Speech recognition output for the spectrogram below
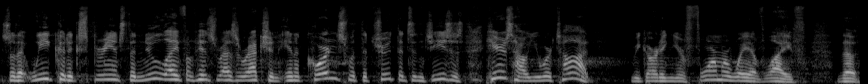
so that we could experience the new life of His resurrection. In accordance with the truth that's in Jesus, here's how you were taught regarding your former way of life, the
